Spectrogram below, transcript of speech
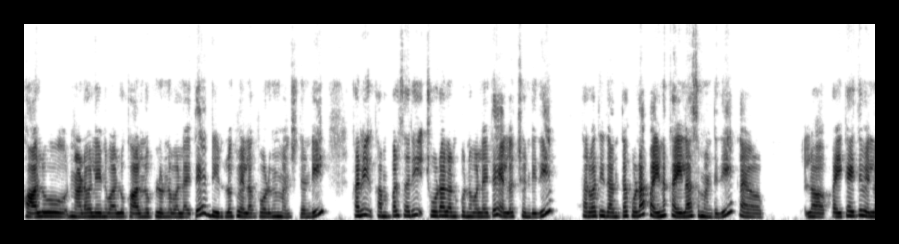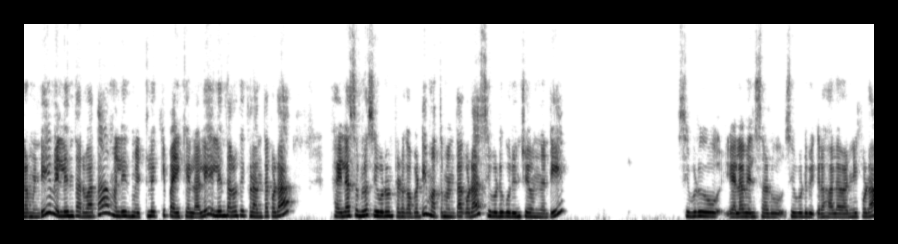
కాలు నడవలేని వాళ్ళు కాలు నొప్పులు ఉన్న వాళ్ళు అయితే దీంట్లోకి వెళ్ళకపోవడమే మంచిదండి. కానీ కంపల్సరీ చూడాలనుకున్న వాళ్ళు అయితే వెళ్ళొచ్చండి ఇది. తర్వాత ఇదంతా కూడా పైన కైలాసం అంటిది. లా- పైకి అయితే వెళ్ళామండి. వెళ్ళిన తర్వాత మళ్ళీ మెట్లు ఎక్కి పైకి వెళ్ళాలి వెళ్ళిన తర్వాత ఇక్కడ అంతా కూడా కైలాసంలో శివుడు ఉంటాడు కాబట్టి మొత్తం అంతా కూడా శివుడి గురించే ఉందండి. శివుడు ఎలా వెలిసాడు శివుడి విగ్రహాలు అవన్నీ కూడా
